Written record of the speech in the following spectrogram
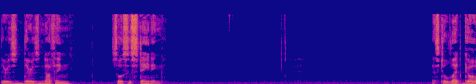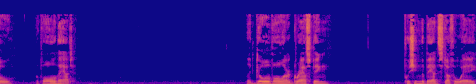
There's, there's nothing so sustaining as to let go of all that. Let go of all our grasping, pushing the bad stuff away,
